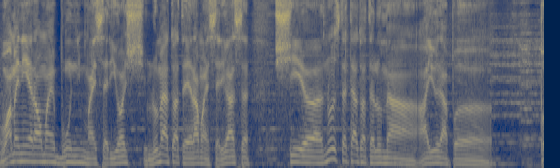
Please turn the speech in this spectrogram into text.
oamenii erau mai buni, mai serioși, lumea toată era mai serioasă și uh, nu stătea toată lumea aiurea pe, pe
